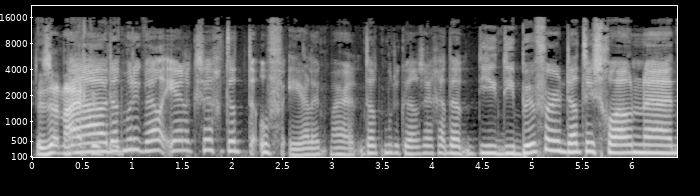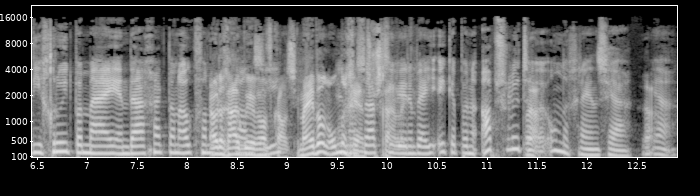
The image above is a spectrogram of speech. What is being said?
Dus, eh, maar Nou, eigenlijk, dat moet ik wel eerlijk zeggen. Dat, of eerlijk, maar dat moet ik wel zeggen. Dat die, die buffer, dat is gewoon, eh, die groeit bij mij. En daar ga ik dan ook van oh, op ga ik weer van vakantie. Maar je hebt wel een ondergrens hij weer waarschijnlijk. een beetje. Ik heb een absolute Ja. ondergrens, ja. Ja. ja.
